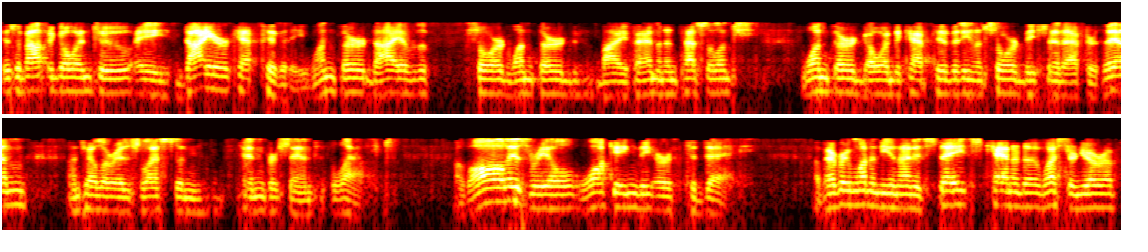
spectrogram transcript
is about to go into a dire captivity. One-third die of the sword, one-third by famine and pestilence, one-third go into captivity, and a sword be sent after them until there is less than 10% left of all Israel walking the earth today, of everyone in the United States, Canada, Western Europe,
